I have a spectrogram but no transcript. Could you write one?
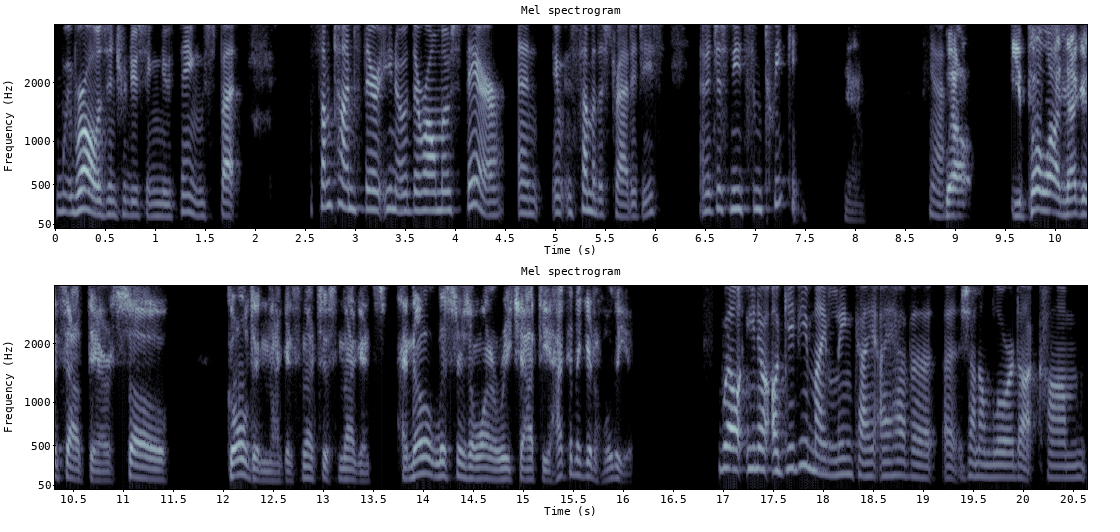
we're always introducing new things, but sometimes they're you know they're almost there, and in some of the strategies, and it just needs some tweaking. Yeah, yeah. Well, you put a lot of nuggets out there, so golden nuggets, not just nuggets. I know listeners will want to reach out to you. How can they get a hold of you? Well, you know, I'll give you my link. I, I have a, a jeanneomlor.com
